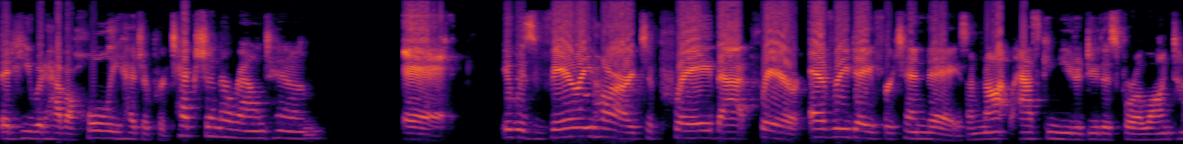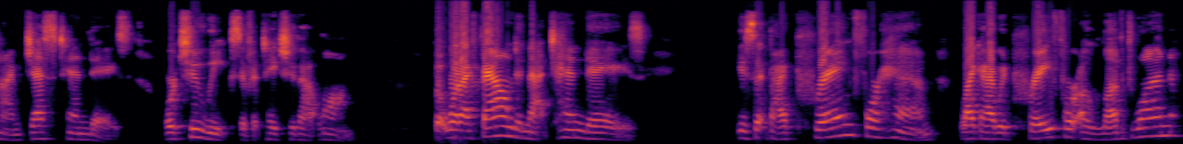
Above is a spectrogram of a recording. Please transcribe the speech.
that he would have a holy hedge of protection around him. Eh. It was very hard to pray that prayer every day for 10 days. I'm not asking you to do this for a long time, just 10 days or two weeks if it takes you that long. But what I found in that 10 days is that by praying for him like I would pray for a loved one,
